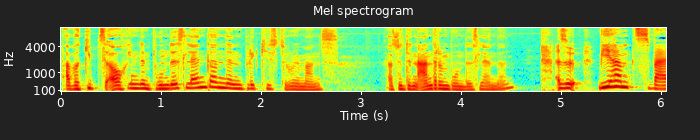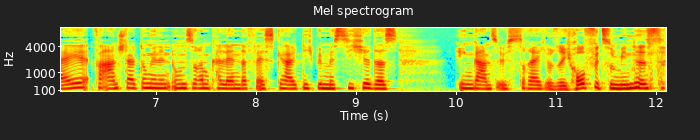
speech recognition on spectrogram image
Aber gibt es auch in den Bundesländern den Black History Month? Also den anderen Bundesländern? Also wir haben zwei Veranstaltungen in unserem Kalender festgehalten. Ich bin mir sicher, dass in ganz Österreich, also ich hoffe zumindest,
